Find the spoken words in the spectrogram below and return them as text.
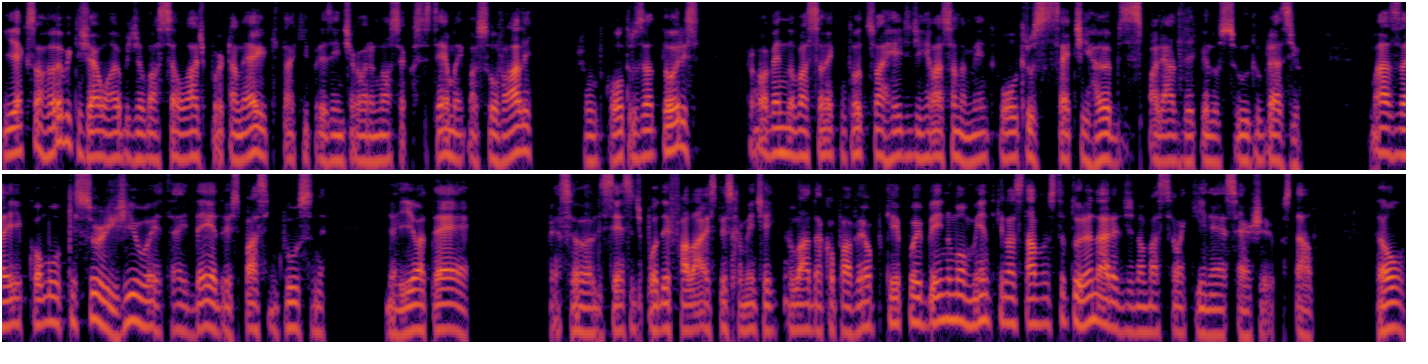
E ExoHub, que já é um hub de inovação lá de Porto Alegre, que está aqui presente agora no nosso ecossistema, Iguaçu Vale, junto com outros atores, promovendo inovação aí com toda a sua rede de relacionamento com outros sete hubs espalhados aí pelo sul do Brasil. Mas aí, como que surgiu essa ideia do Espaço Impulso, né? E aí eu até peço licença de poder falar especificamente aí do lado da Copavel, porque foi bem no momento que nós estávamos estruturando a área de inovação aqui, né, Sérgio e Gustavo? Então,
